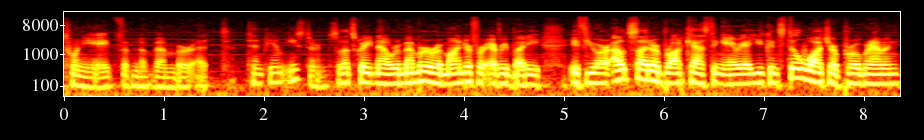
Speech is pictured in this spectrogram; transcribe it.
28th of November at 10 p.m. Eastern. So that's great. Now, remember a reminder for everybody if you are outside our broadcasting area, you can still watch our programming.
